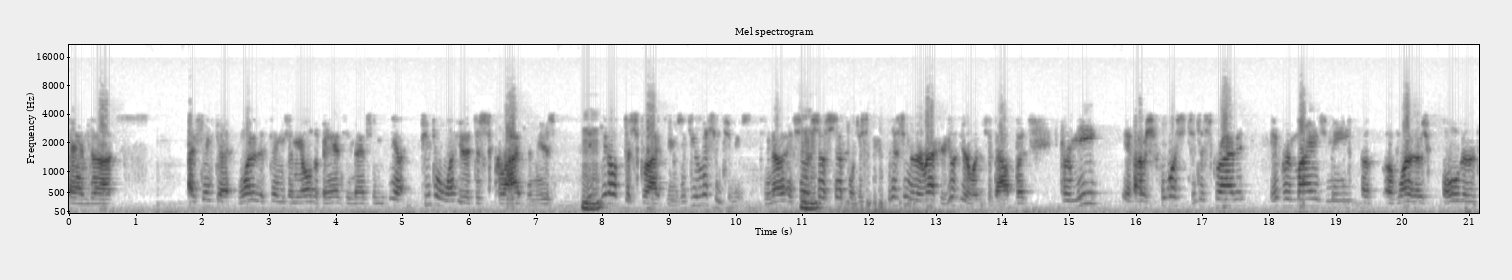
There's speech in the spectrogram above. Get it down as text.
and uh, I think that one of the things, I mean, all the bands you mentioned, you know, people want you to describe the music. Mm-hmm. You, you don't describe music; you listen to music. You know, and so mm-hmm. it's so simple. Just listen to the record, you'll hear what it's about. But for me, if I was forced to describe it, it reminds me of, of one of those older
